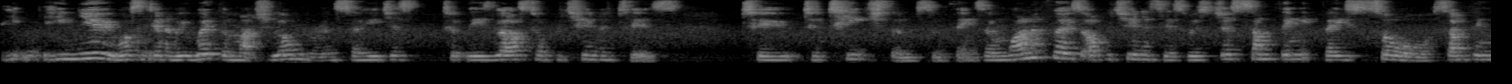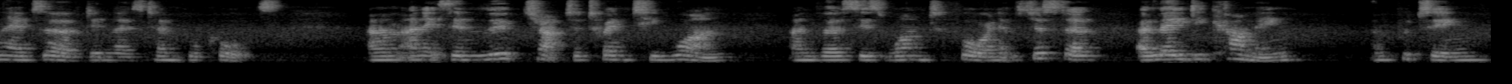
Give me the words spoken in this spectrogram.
he, he knew he wasn't going to be with them much longer, and so he just took these last opportunities to to teach them some things. And one of those opportunities was just something they saw, something they observed in those temple courts. Um, and it's in Luke chapter 21 and verses 1 to 4. And it was just a, a lady coming and putting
